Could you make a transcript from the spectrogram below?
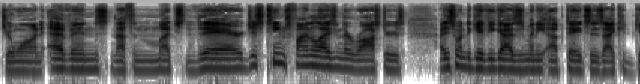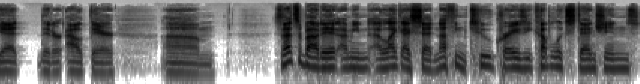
Jawun Evans. Nothing much there. Just teams finalizing their rosters. I just wanted to give you guys as many updates as I could get that are out there. Um, so that's about it. I mean, like I said, nothing too crazy. Couple extensions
